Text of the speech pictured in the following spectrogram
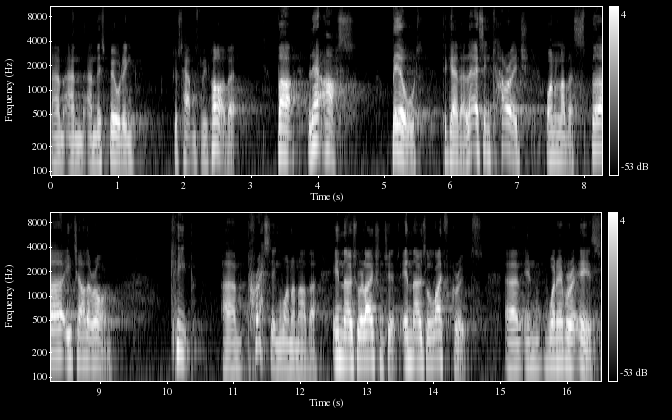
um, and, and this building just happens to be part of it. But let us build together. Let us encourage one another, spur each other on, keep um, pressing one another in those relationships, in those life groups, um, in whatever it is,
